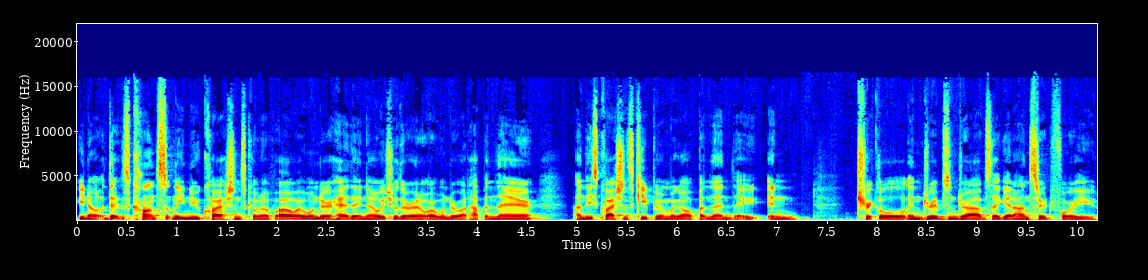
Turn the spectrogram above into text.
you know, there's constantly new questions coming up. Oh, I wonder how they know each other, or I wonder what happened there, and these questions keep coming up, and then they in trickle in dribs and drabs they get answered for you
